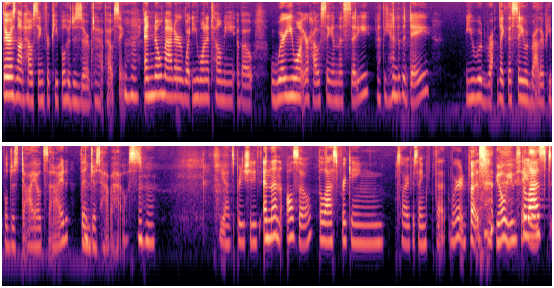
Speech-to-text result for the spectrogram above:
There is not housing for people who deserve to have housing. Mm-hmm. And no matter what you want to tell me about where you want your housing in this city, at the end of the day, you would ra- like the city would rather people just die outside than mm. just have a house. Yeah, it's pretty shitty. And then also the last freaking sorry for saying that word, but No, you say the last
